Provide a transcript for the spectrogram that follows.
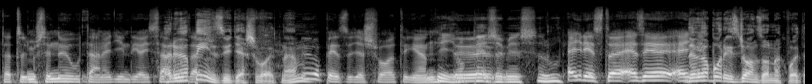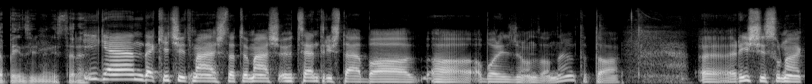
tehát hogy most egy nő után egy indiai mert ő a pénzügyes volt, nem? Ő a pénzügyes volt, igen. Így van, Ő- pénzügyminiszter úr. Egyrészt ezért... Egy, De ő a Boris Johnsonnak volt a pénzügyminisztere. Igen, de kicsit más, tehát ő más, ő centristább a, a, a Boris Johnson, nem? Tehát a Rishi Sunak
